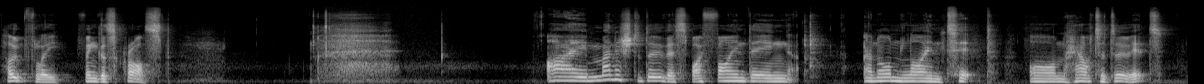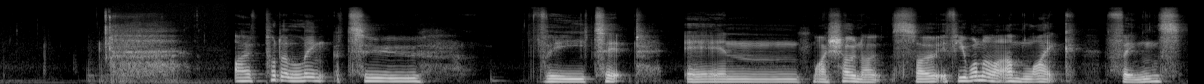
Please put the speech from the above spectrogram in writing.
Hopefully, fingers crossed. I managed to do this by finding an online tip on how to do it. I've put a link to the tip in my show notes. So if you want to unlike things,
